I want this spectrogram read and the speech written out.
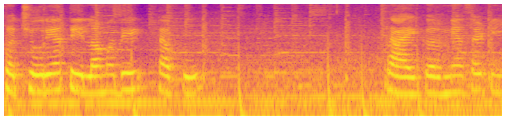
कचोऱ्या तेलामध्ये टाकू. फ्राय करण्यासाठी.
